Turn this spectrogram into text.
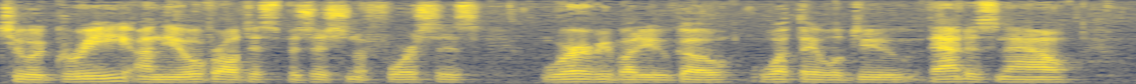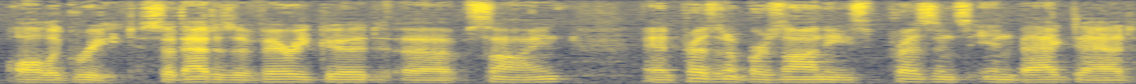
to agree on the overall disposition of forces, where everybody will go, what they will do. That is now all agreed. So that is a very good uh, sign. And President Barzani's presence in Baghdad,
